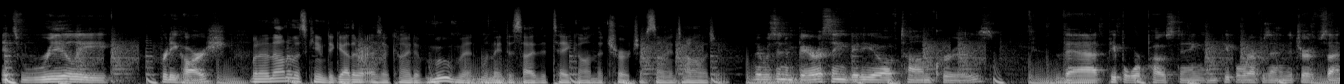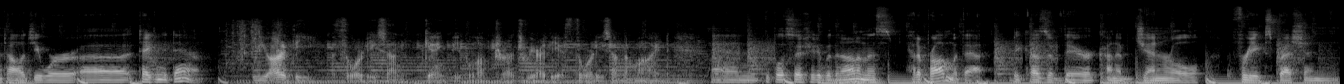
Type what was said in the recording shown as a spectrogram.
it's really pretty harsh. But Anonymous came together as a kind of movement when they decided to take on the Church of Scientology. There was an embarrassing video of Tom Cruise that people were posting, and people representing the Church of Scientology were uh, taking it down. We are the authorities on getting people off drugs. We are the authorities on the mind. And people associated with Anonymous had a problem with that because of their kind of general free expression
